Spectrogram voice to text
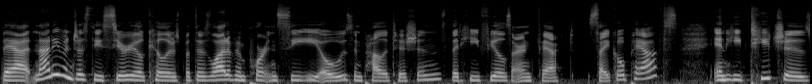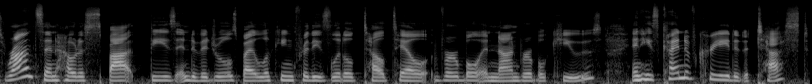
that not even just these serial killers but there's a lot of important ceos and politicians that he feels are in fact psychopaths and he teaches Ronson how to spot these individuals by looking for these little telltale verbal and nonverbal cues and he's kind of created a test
